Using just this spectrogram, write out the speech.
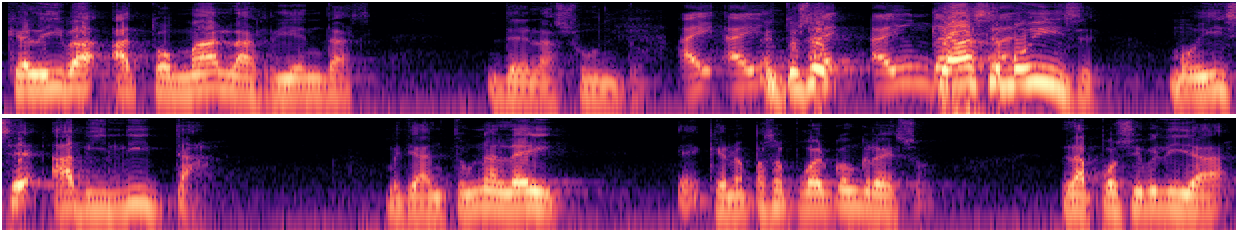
que él iba a tomar las riendas del asunto. Entonces, ¿qué hace Moisés? Moisés habilita, mediante una ley eh, que no pasó por el Congreso, la posibilidad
